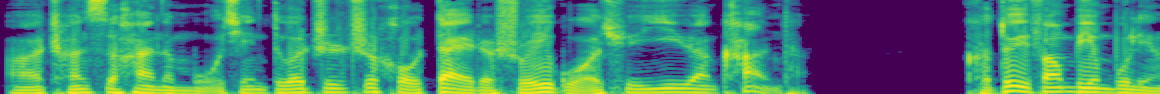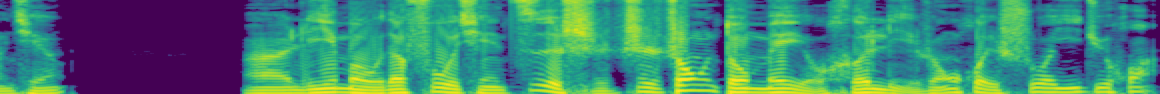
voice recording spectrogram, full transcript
啊，陈思汉的母亲得知之后，带着水果去医院看他，可对方并不领情。啊，李某的父亲自始至终都没有和李荣慧说一句话。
